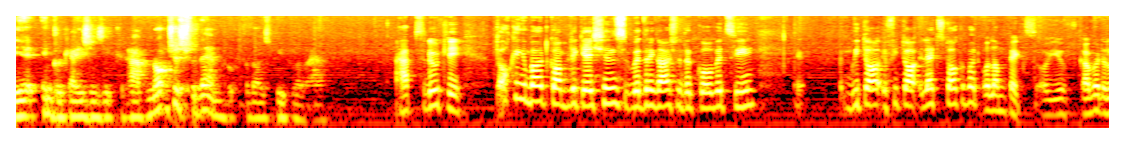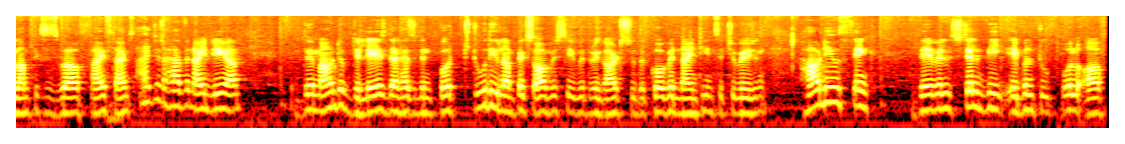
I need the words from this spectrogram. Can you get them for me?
the implications it could have, not just for them, but for those people around. Absolutely. Talking about complications with regards to the COVID scene, we talk. If we talk, let's talk about Olympics. Or you've covered Olympics as well five times. I just have an idea the amount of delays that has been put to the Olympics, obviously with regards to the COVID-19 situation. How do you think they will still be able to pull off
